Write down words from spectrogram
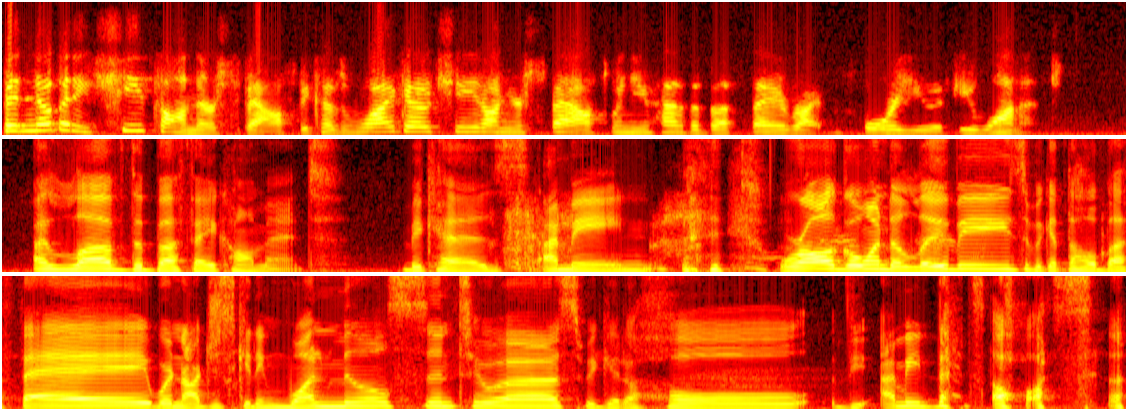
But nobody cheats on their spouse because why go cheat on your spouse when you have the buffet right before you if you want it? I love the buffet comment because I mean, we're all going to Luby's. We get the whole buffet. We're not just getting one meal sent to us. We get a whole. view- I mean, that's awesome.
